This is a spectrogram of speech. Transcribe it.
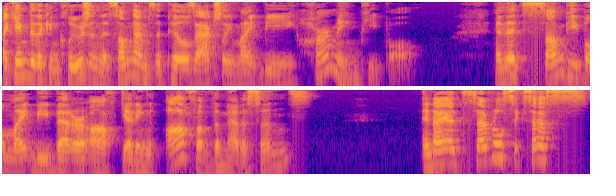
I came to the conclusion that sometimes the pills actually might be harming people and that some people might be better off getting off of the medicines. And I had several success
